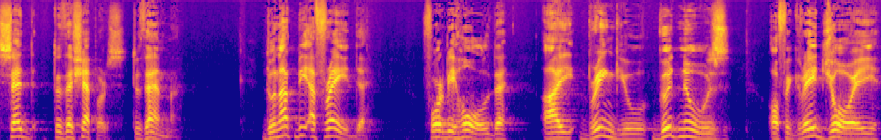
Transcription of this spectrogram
said to the shepherds, to them, Do not be afraid, for behold, I bring you good news of a great joy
